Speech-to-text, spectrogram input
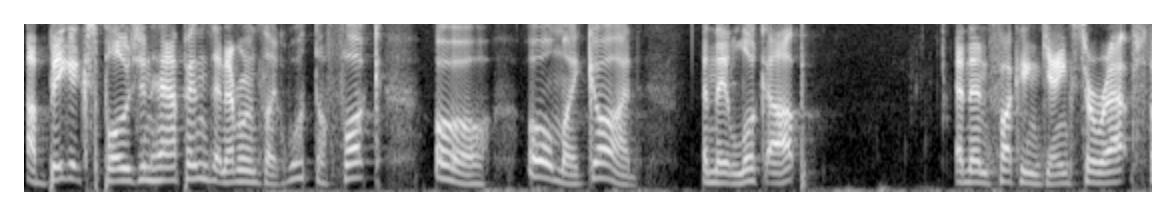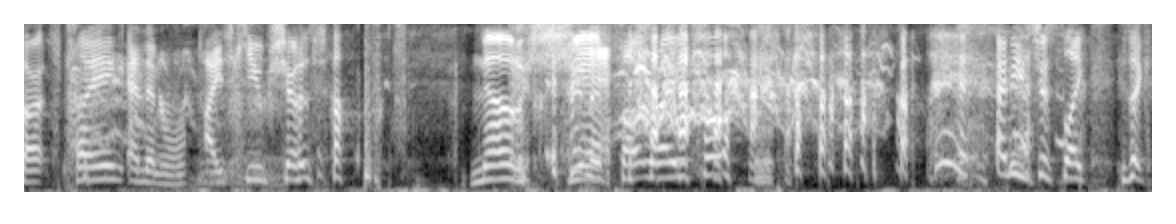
a big explosion happens and everyone's like what the fuck oh oh my god and they look up and then fucking gangster rap starts playing and then ice cube shows up. With No shit. assault rifle and he's just like he's like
